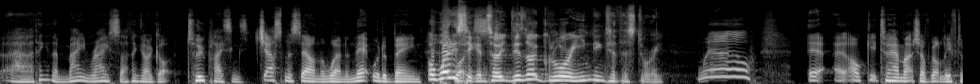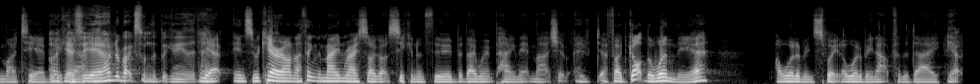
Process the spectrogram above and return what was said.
uh, I think in the main race, I think I got two placings, just missed out on the win, and that would have been Oh, wait a second. So there's no glory ending to the story. Well, Eh, eh, I'll get to how much I've got left in my TAB Okay, account. so you had 100 bucks from the beginning of the day. Yeah, and so we carry on. I think the main race I got second and third, but they weren't paying that much. If, if I'd got the win there, I would have been sweet. I would have been up for the day. Yep.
